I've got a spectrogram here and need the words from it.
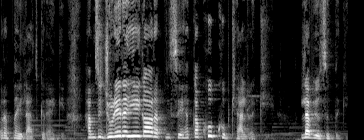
और अपना इलाज कराएँगे। हमसे जुड़े रहिएगा और अपनी सेहत का खूब खूब ख्याल रखिए। लव यू ज़िंदगी।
